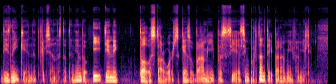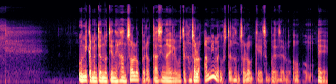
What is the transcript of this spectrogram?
Disney, que Netflix ya no está teniendo, y tiene todo Star Wars, que eso para mí pues sí es importante y para mi familia. Únicamente no tiene Han Solo, pero casi nadie le gusta Han Solo. A mí me gusta Han Solo, que eso puede ser eh,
